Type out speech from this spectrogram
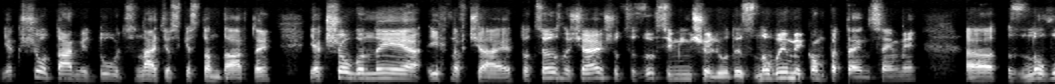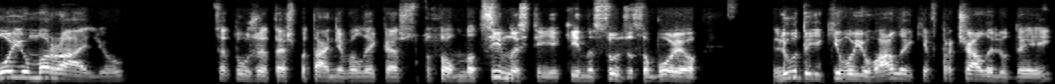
Якщо там ідуть натівські стандарти, якщо вони їх навчають, то це означає, що це зовсім інші люди з новими компетенціями, е, з новою мораллю. Це дуже теж питання велике стосовно цінності, які несуть за собою люди, які воювали, які втрачали людей,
